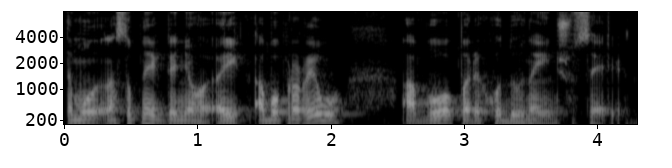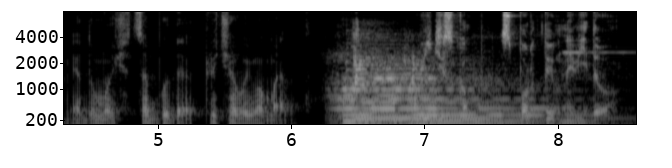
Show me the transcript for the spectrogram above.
Тому наступний рік для нього рік або прориву, або переходу на іншу серію. Я думаю, що це буде ключовий момент. Вітіскоп. Спортивне відео.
